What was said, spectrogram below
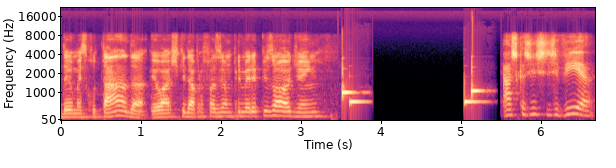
dei uma escutada, eu acho que dá pra fazer um primeiro episódio, hein? Acho que a gente devia,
